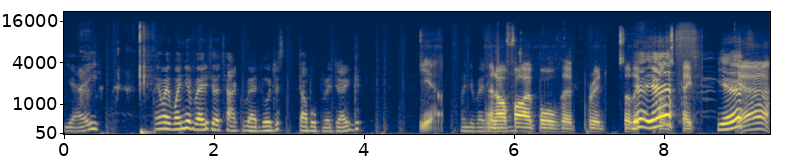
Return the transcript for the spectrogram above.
Yay. Anyway, when you're ready to attack red, we'll just double bridge egg. Yeah. When you're ready. And I'll fireball the bridge so Yeah, they yeah. can't escape. Yeah. Yeah.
